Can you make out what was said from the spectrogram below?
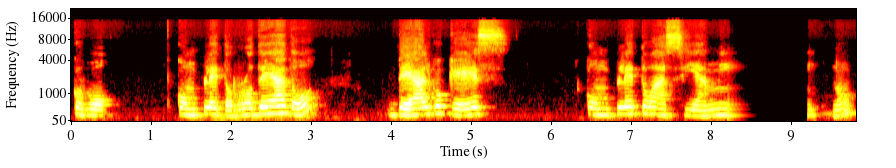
como completo, rodeado de algo que es completo hacia mí, ¿no?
